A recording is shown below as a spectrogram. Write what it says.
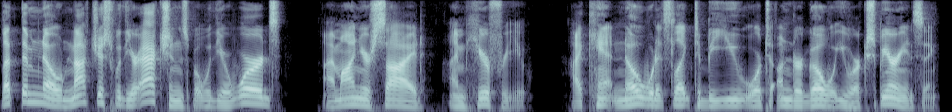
Let them know not just with your actions, but with your words I'm on your side. I'm here for you. I can't know what it's like to be you or to undergo what you are experiencing.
